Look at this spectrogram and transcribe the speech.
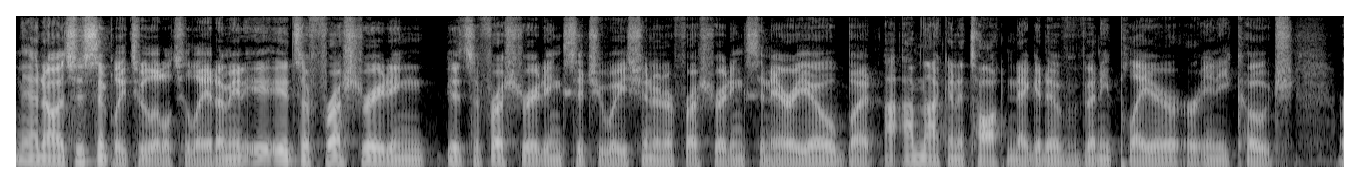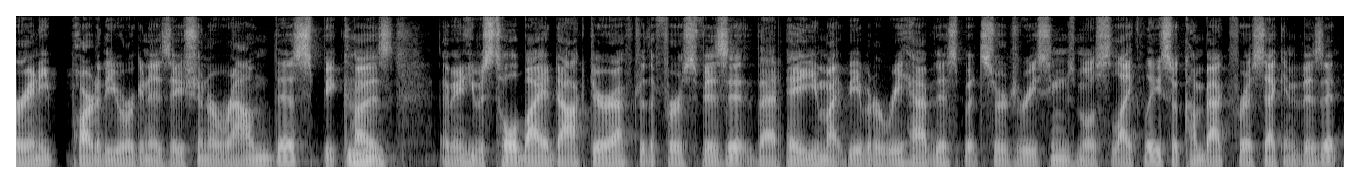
Yeah, no, it's just simply too little, too late. I mean, it's a frustrating, it's a frustrating situation and a frustrating scenario. But I'm not going to talk negative of any player or any coach or any part of the organization around this because. Mm-hmm I mean, he was told by a doctor after the first visit that, hey, you might be able to rehab this, but surgery seems most likely. So come back for a second visit.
